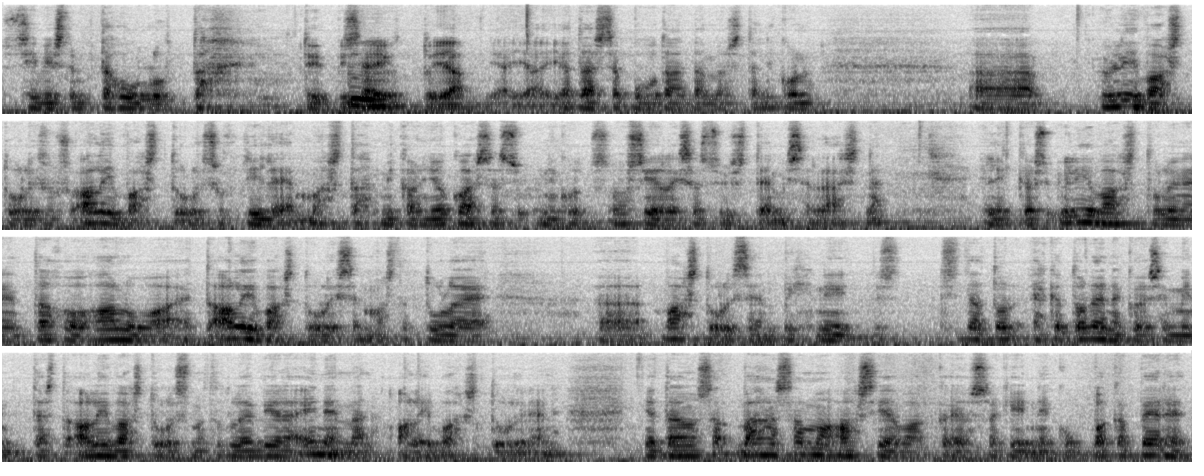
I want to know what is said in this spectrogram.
sivistynyttä hullutta tyyppisiä mm. juttuja ja, ja, ja tässä puhutaan tämmöistä niin kuin, ää, ylivastuullisuus, alivastuullisuus dilemmasta, mikä on jokaisessa niin kuin sosiaalisessa systeemissä läsnä. Eli jos ylivastuullinen taho haluaa, että alivastuullisemmasta tulee vastuullisempi, niin sitä to, ehkä todennäköisemmin tästä alivastuullisemmasta tulee vielä enemmän alivastuullinen. Ja tämä on sa- vähän sama asia vaikka jossakin niin kuin vaikka perhe,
